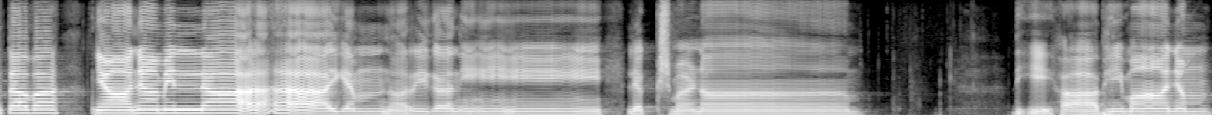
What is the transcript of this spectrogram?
തവ ജ്ഞാനമില്ലായെന്നറിക നീ ലക്ഷ്മണ. ദേഹാഭിമാനം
